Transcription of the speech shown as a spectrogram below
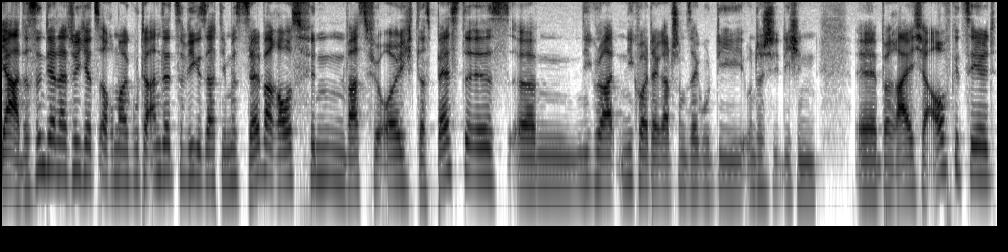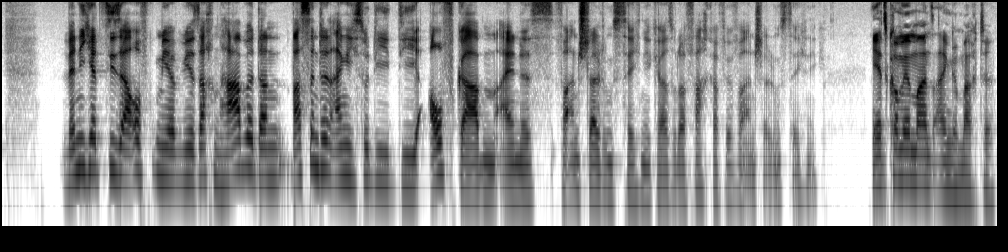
ja, das sind ja natürlich jetzt auch immer gute Ansätze. Wie gesagt, ihr müsst selber rausfinden, was für euch das Beste ist. Ähm, Nico, hat, Nico hat ja gerade schon sehr gut die unterschiedlichen äh, Bereiche aufgezählt. Wenn ich jetzt diese Auf mir, mir Sachen habe, dann was sind denn eigentlich so die, die Aufgaben eines Veranstaltungstechnikers oder Fachkraft für Veranstaltungstechnik? Jetzt kommen wir mal ins Eingemachte.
